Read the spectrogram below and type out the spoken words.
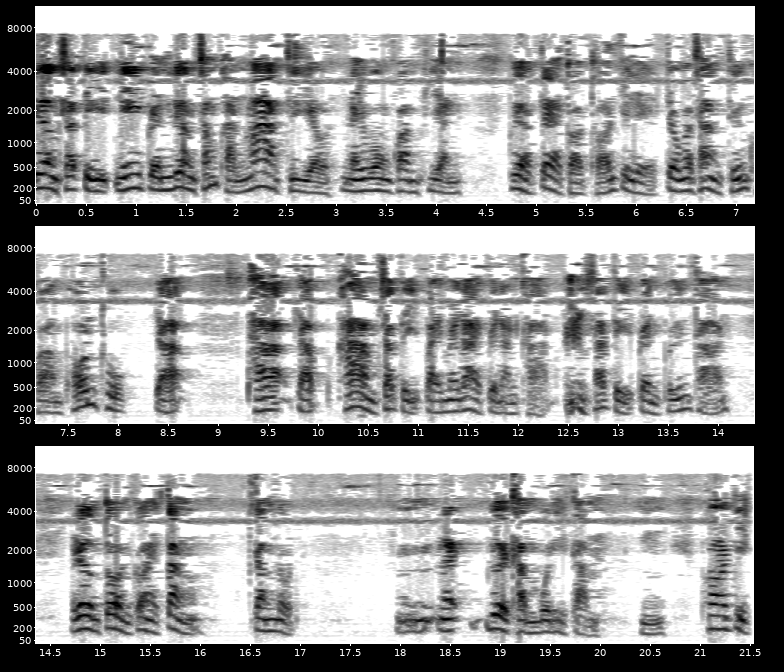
เรื่องสตินี้เป็นเรื่องสำคัญมากทีเดียวในวงความเพียรเพื่อแก้ถอดถอนกิเลสจนกระทั่งถึงความพ้นทุกข์จะพาจะข้ามสติไปไม่ได้เป็นอันขาด สติเป็นพื้นฐาน เริ่มต้นก็ให้ตั้งกำหนดด้วยคำบริกรรม พอจิต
